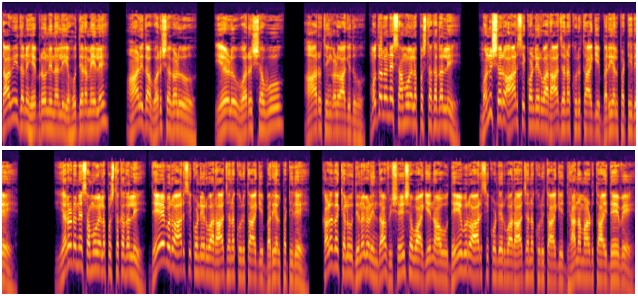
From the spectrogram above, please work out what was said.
ದಾವೀದನು ಹೆಬ್ರೋನಿನಲ್ಲಿ ಯಹುದ್ಯರ ಮೇಲೆ ಆಳಿದ ವರ್ಷಗಳು ಏಳು ವರ್ಷವೂ ಆರು ತಿಂಗಳು ಆಗಿದುವು ಮೊದಲನೇ ಸಾಮುವೆಲ ಪುಸ್ತಕದಲ್ಲಿ, ಮನುಷ್ಯರು ಆರಿಸಿಕೊಂಡಿರುವ ರಾಜನ ಕುರಿತಾಗಿ ಬರೆಯಲ್ಪಟ್ಟಿದೆ. ಎರಡನೇ ಸಮುವೆಲ ಪುಸ್ತಕದಲ್ಲಿ, ದೇವರು ಆರಿಸಿಕೊಂಡಿರುವ ರಾಜನ ಕುರಿತಾಗಿ ಬರೆಯಲ್ಪಟ್ಟಿದೆ. ಕಳೆದ ಕೆಲವು ದಿನಗಳಿಂದ ವಿಶೇಷವಾಗಿ ನಾವು ದೇವರು ಆರಿಸಿಕೊಂಡಿರುವ ರಾಜನ ಕುರಿತಾಗಿ ಧ್ಯಾನ ಮಾಡುತ್ತಾ ಇದ್ದೇವೆ.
